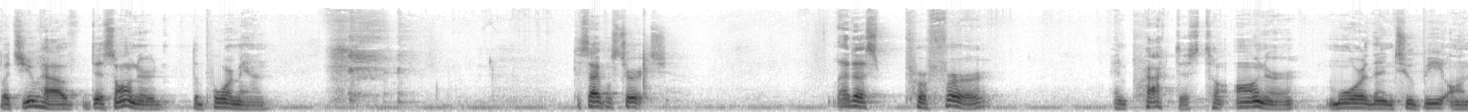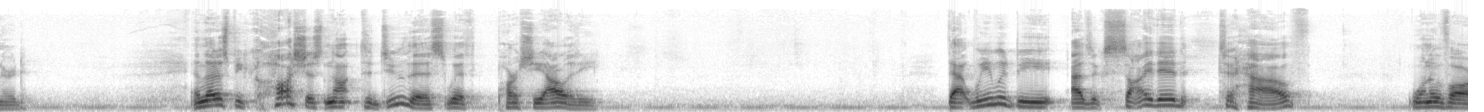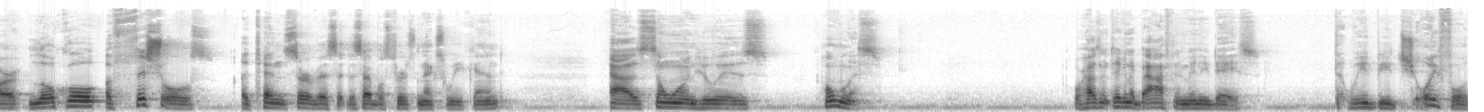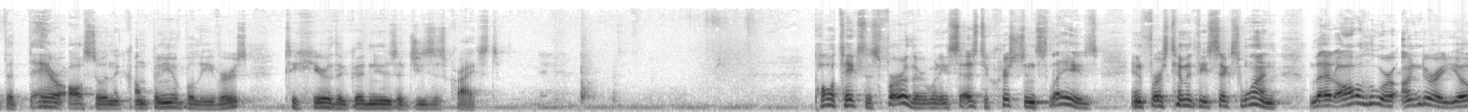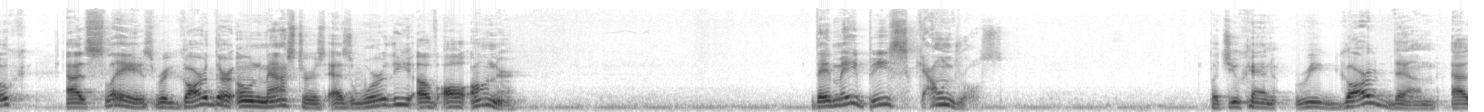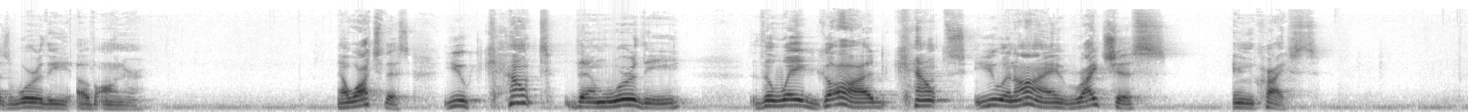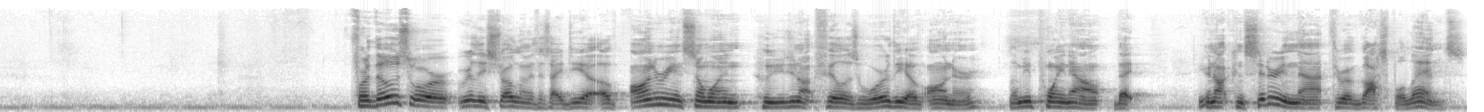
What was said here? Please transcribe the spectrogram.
But you have dishonored the poor man. Disciples Church, let us prefer and practice to honor more than to be honored. And let us be cautious not to do this with partiality. That we would be as excited to have one of our local officials attend service at Disciples Church next weekend as someone who is homeless or hasn't taken a bath in many days. That we'd be joyful that they are also in the company of believers to hear the good news of Jesus Christ. Paul takes us further when he says to Christian slaves in 1 Timothy 6 1, let all who are under a yoke as slaves regard their own masters as worthy of all honor. They may be scoundrels, but you can regard them as worthy of honor. Now, watch this. You count them worthy the way God counts you and I righteous in Christ. For those who are really struggling with this idea of honoring someone who you do not feel is worthy of honor, let me point out that you're not considering that through a gospel lens.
